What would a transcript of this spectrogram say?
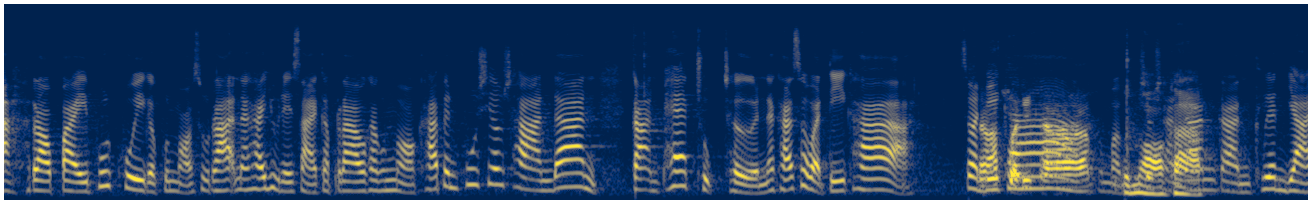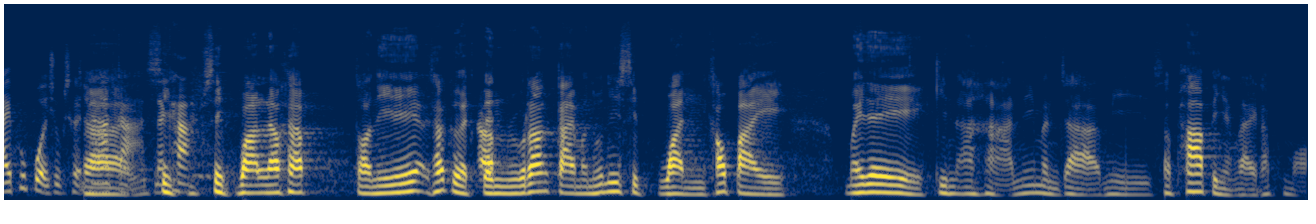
อะเราไปพูดคุยกับคุณหมอสุระนะคะ อยู่ในสายกับเราค่ะคุณหมอคะเป็นผู้เชี่ยวชาญด้านการแพทย์ฉุกเฉินนะคะ สวัสดีค่ะ สวัสดีครับสวัสดีครัค่ะบคุณหมอคุเป็นณหมผู้อเชี่ยวชาญครับด้านการเคลื่อนย้ายผู้ป่วยฉุกเฉินทางอากาศสิบนะคะสิบวันแล้วครับ ตอนนี้ถ้าเกิดครับเป็นร่างกายมนุษย์นี่สิบวันเข้าไป ไม่ได้กินอาหารนี่มันจะมีสภาพเป็นอย่างไรครับคุณหมอ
